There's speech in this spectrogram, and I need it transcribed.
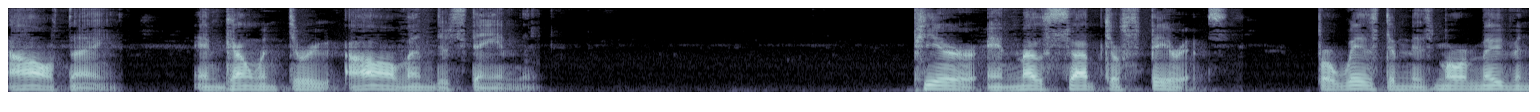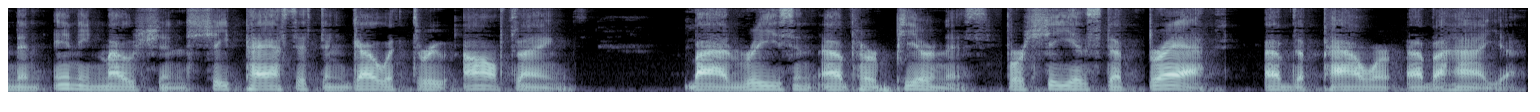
all things, and going through all understanding. Pure and most subtle spirits, for wisdom is more moving than any motion. She passeth and goeth through all things by reason of her pureness, for she is the breath of the power of Ahiah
